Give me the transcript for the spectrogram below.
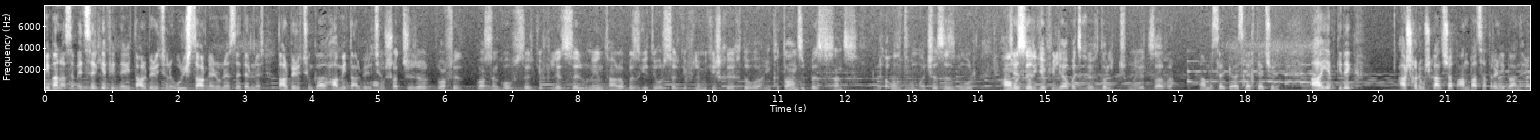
մի բան ասեմ, այդ սերկեֆիլների տարբերությունը ուրիշ սառներ ունես, դետել ունես, տարբերություն կա համի տարբերություն։ Համը շատ ջրը, բավական ասենք ով սերկեֆիլը սեր ունի, ընդհանրապես գիտի որ սերկեֆիլը մի քիչ խեղտող է, ինքը տանձի պես սենց լավվում է, չես զգում որ համը սերկեֆիլիա, բայց խեղտել չունի այդ ծառը։ Համը սերկեֆիլը խեղտել չունի։ Ահա եւ գիտեք աշխարհում կան շատ անբացատրելի բաներ։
